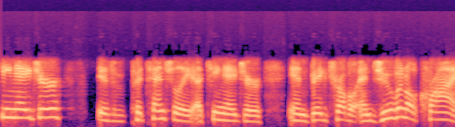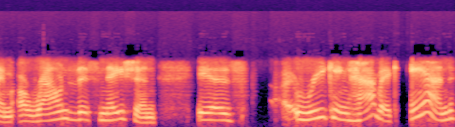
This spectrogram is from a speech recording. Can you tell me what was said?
teenager is potentially a teenager in big trouble. And juvenile crime around this nation is uh, wreaking havoc. And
